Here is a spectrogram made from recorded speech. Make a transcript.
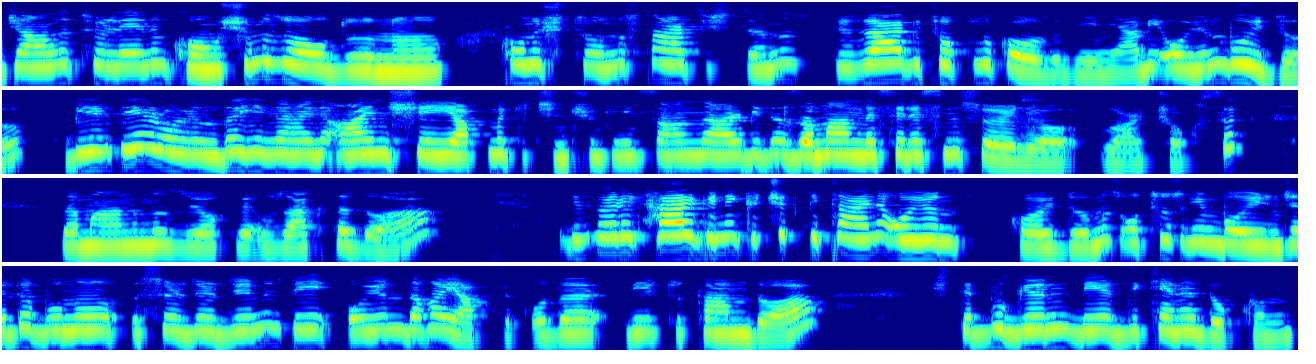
canlı türlerinin komşumuz olduğunu konuştuğumuz, tartıştığımız güzel bir topluluk oldu diyeyim. Yani bir oyun buydu. Bir diğer oyunda yine hani aynı şeyi yapmak için çünkü insanlar bir de zaman meselesini söylüyorlar çok sık. Zamanımız yok ve uzakta doğa. Biz böyle her güne küçük bir tane oyun koyduğumuz, 30 gün boyunca da bunu sürdürdüğümüz bir oyun daha yaptık. O da bir tutam doğa. İşte bugün bir dikene dokun,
